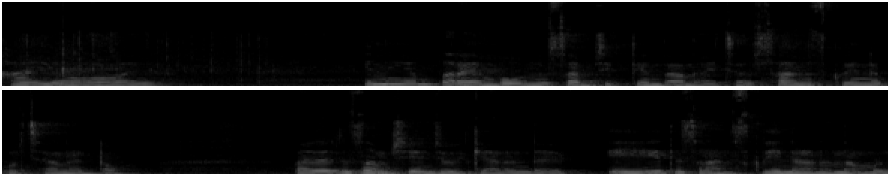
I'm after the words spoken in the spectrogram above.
ഹായ് ഓൾ ഇന്ന് ഞാൻ പറയാൻ പോകുന്ന സബ്ജക്റ്റ് എന്താണെന്ന് വെച്ചാൽ സൺസ്ക്രീനെ കുറിച്ചാണ് കേട്ടോ പലരും സംശയം ചോദിക്കാറുണ്ട് ഏത് സൺസ്ക്രീനാണ് നമ്മൾ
